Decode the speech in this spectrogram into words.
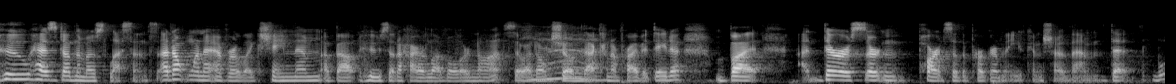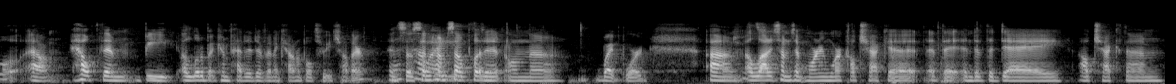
who has done the most lessons. I don't want to ever like shame them about who's at a higher level or not, so I don't show them that kind of private data. But uh, there are certain parts of the program that you can show them that will um, help them be a little bit competitive and accountable to each other. And That's so sometimes I'll put it. it on the whiteboard. Um, a lot of times at morning work, I'll check it. At the end of the day, I'll check them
